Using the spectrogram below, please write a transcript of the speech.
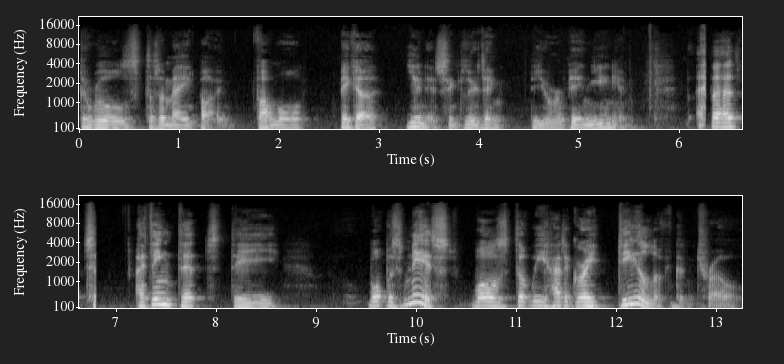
the rules that are made by far more bigger units, including the European Union. But I think that the what was missed was that we had a great deal of control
